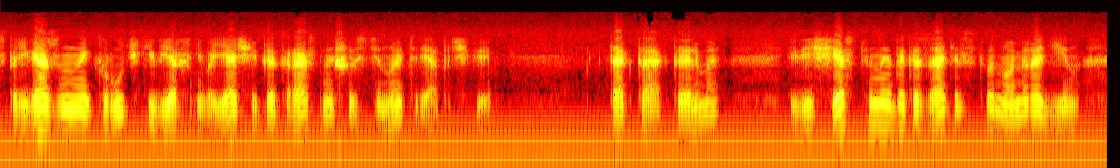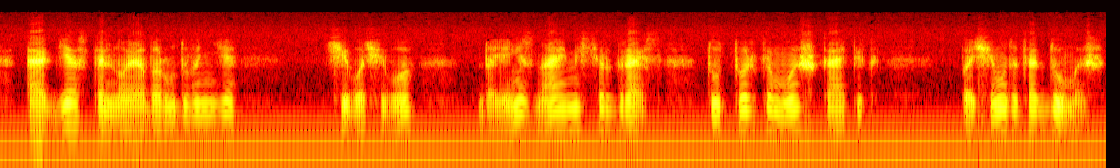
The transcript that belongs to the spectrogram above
с привязанной к ручке верхнего ящика красной шерстяной тряпочкой. «Так-так, Тельма, вещественное доказательство номер один. А где остальное оборудование?» «Чего-чего?» «Да я не знаю, мистер Грайс. Тут только мой шкапик». «Почему ты так думаешь?»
